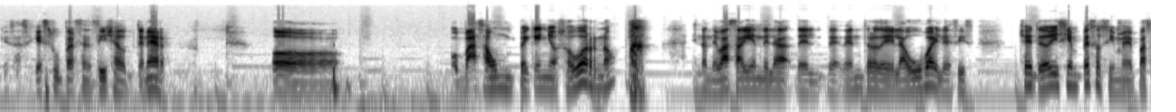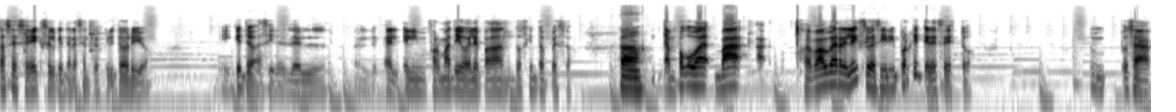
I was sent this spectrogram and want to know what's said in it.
que es que súper sencilla de obtener. O o vas a un pequeño soborno, en donde vas a alguien de, la, del- de dentro de la UBA y le decís, che, te doy 100 pesos si me pasas ese Excel que tenés en tu escritorio. ¿Y qué te va a decir? El, el- el- el informático que le pagan 200 pesos. Ah, Tampoco va, va, a, va a ver el Excel y va a decir, ¿y por qué querés esto? O sea,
